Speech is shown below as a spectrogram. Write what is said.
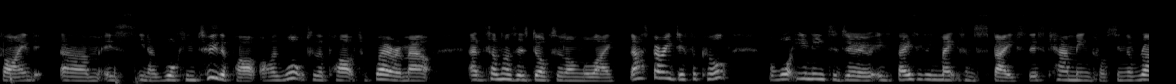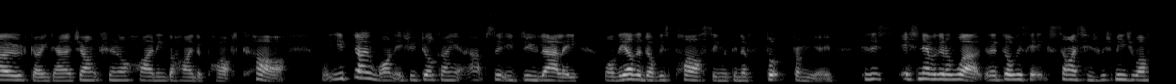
find um, is you know walking to the park. I walk to the park to wear him out and sometimes there's dogs along the way. That's very difficult but what you need to do is basically make some space. This can mean crossing the road, going down a junction, or hiding behind a parked car. What you don't want is your dog going absolutely doolally while the other dog is passing within a foot from you, because it's it's never going to work. The dog is getting excited, which means you are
